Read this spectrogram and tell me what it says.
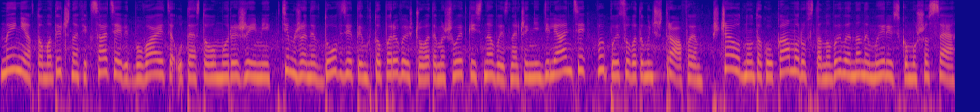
Нині автоматична фіксація відбувається у тестовому режимі. Втім, вже невдовзі тим, хто перевищуватиме швидкість на визначеній ділянці, виписуватимуть штрафи. Ще одну таку камеру встановили на Немирівському шосе.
